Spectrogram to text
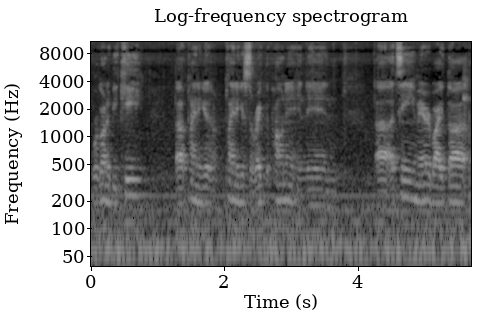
were going to be key. Uh, playing against playing against a ranked opponent, and then uh, a team everybody thought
